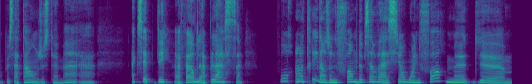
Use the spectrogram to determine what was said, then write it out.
on peut s'attendre justement à accepter, à faire de la place pour entrer dans une forme d'observation ou une forme de,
